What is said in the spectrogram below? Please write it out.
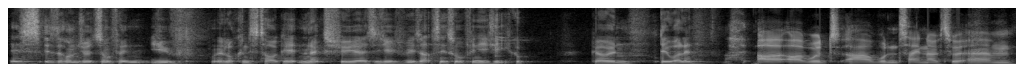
is is the hundred something you've are looking to target in the next few years? Is, you, is that something you you could go and do well in? I, I would. I wouldn't say no to it. Um,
